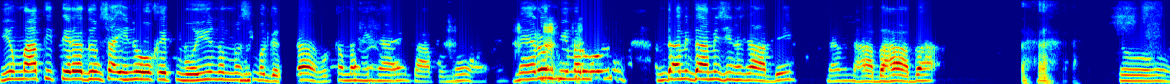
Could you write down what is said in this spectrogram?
yung matitira doon sa inukit mo, yun ang mas maganda. Huwag kang manghinayang tapon mo. Meron, di marunong. Ang dami-dami sinasabi. Haba-haba. So,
